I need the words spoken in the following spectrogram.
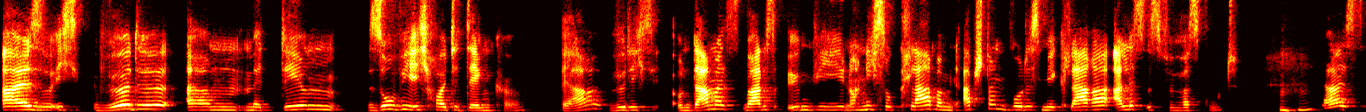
Also ich würde ähm, mit dem, so wie ich heute denke, ja, würde ich, und damals war das irgendwie noch nicht so klar, aber mit Abstand wurde es mir klarer, alles ist für was gut. Mhm. Ja, es,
